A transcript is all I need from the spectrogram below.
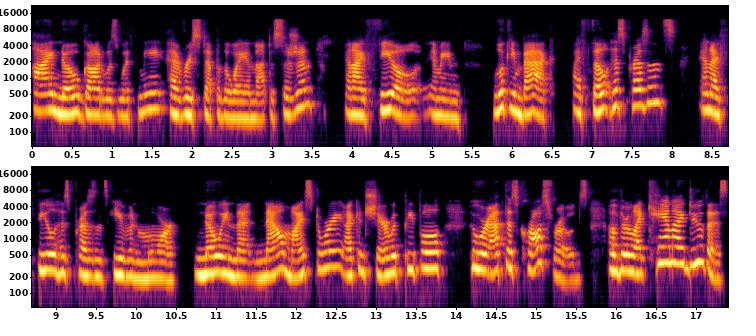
I know God was with me every step of the way in that decision. And I feel, I mean, looking back, I felt his presence and I feel his presence even more, knowing that now my story I can share with people who are at this crossroads of they're like, can I do this?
